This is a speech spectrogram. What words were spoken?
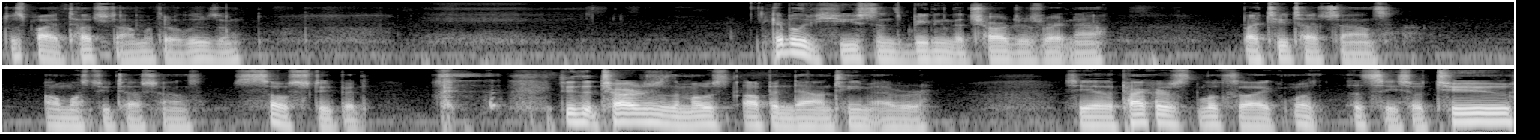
just by a touchdown, but they're losing. I can't believe Houston's beating the Chargers right now by two touchdowns. Almost two touchdowns. So stupid. Dude, the Chargers are the most up and down team ever. So yeah, the Packers looks like well, let's see. So two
